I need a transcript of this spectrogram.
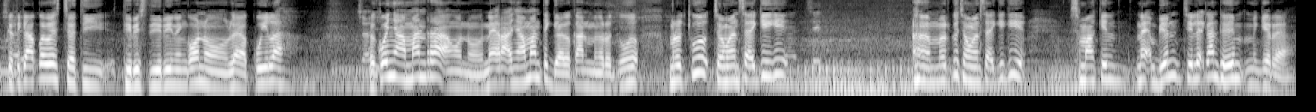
ketika kue wis jadi diri sendiri ning kono, lah kuwi lah. Kue nyaman ra ngono. Nek rak nyaman tinggalkan menurutku. Menurutku zaman saiki iki menurutku zaman saiki iki semakin nek biyen cilik kan dhewe mikir ya.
